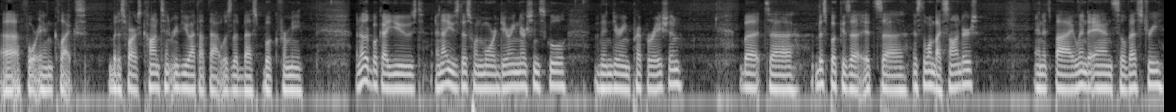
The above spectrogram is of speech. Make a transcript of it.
uh, for NCLEX. But as far as content review, I thought that was the best book for me. Another book I used, and I used this one more during nursing school than during preparation. But uh, this book is a it's uh, it's the one by Saunders, and it's by Linda Ann Silvestri,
